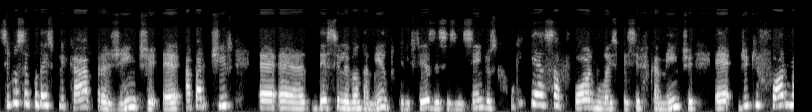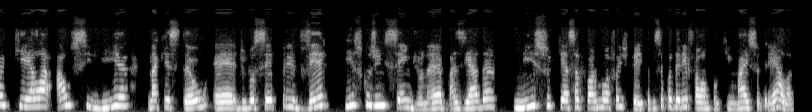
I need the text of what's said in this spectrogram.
se você puder explicar para a gente, é, a partir é, é, desse levantamento que ele fez, desses incêndios, o que, que é essa fórmula especificamente, é, de que forma que ela auxilia na questão é, de você prever riscos de incêndio, né? baseada nisso que essa fórmula foi feita. Você poderia falar um pouquinho mais sobre ela?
